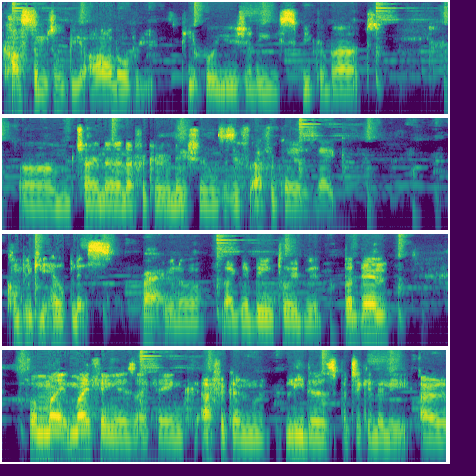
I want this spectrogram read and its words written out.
customs will be all over you. people usually speak about um, China and Africa relations as if Africa is like completely helpless, right. you know, like they're being toyed with. But then, for my my thing is, I think African leaders, particularly, are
